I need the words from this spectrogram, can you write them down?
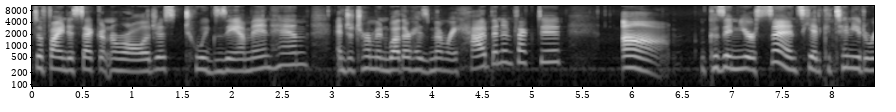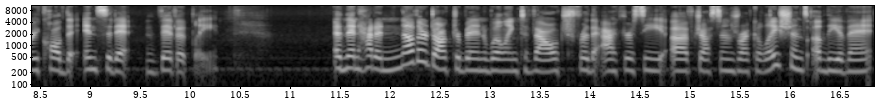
to find a second neurologist to examine him and determine whether his memory had been infected. Um, because in years since, he had continued to recall the incident vividly. And then, had another doctor been willing to vouch for the accuracy of Justin's recollections of the event,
